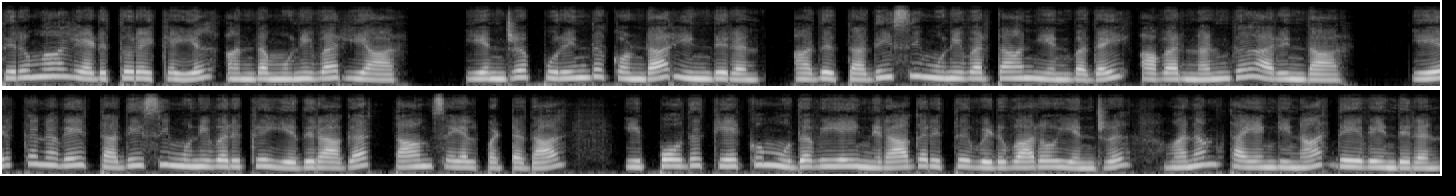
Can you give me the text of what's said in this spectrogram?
திருமால் எடுத்துரைக்கையில் அந்த முனிவர் யார்? என்று புரிந்து கொண்டார் இந்திரன். அது ததீசி முனிவர்தான் என்பதை அவர் நன்கு அறிந்தார். ஏற்கனவே ததீசி முனிவருக்கு எதிராக தாம் செயல்பட்டதால் இப்போது கேட்கும் உதவியை நிராகரித்து விடுவாரோ என்று மனம் தயங்கினார் தேவேந்திரன்.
